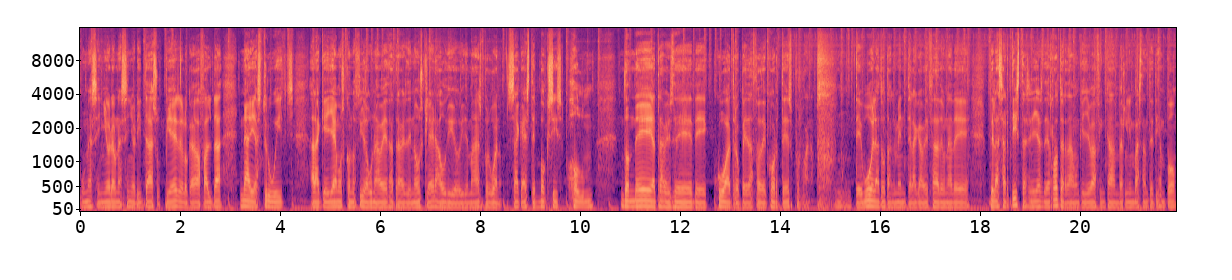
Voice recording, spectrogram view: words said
una señora, una señorita a sus pies, de lo que haga falta, Nadia Struwich, a la que ya hemos conocido alguna vez a través de Nosclair Audio y demás, pues bueno, saca este Boxes Home donde a través de, cuatro pedazos de cortes, pues bueno, te vuela totalmente la cabeza de una de, las artistas, ellas de Rotterdam, que lleva afincada en Berlín bastante tiempo,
